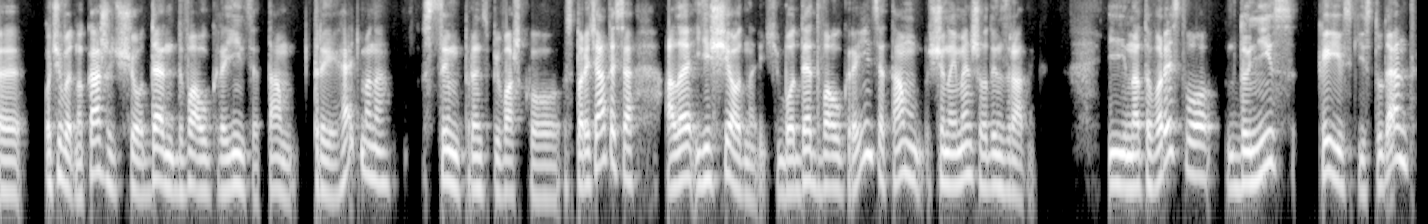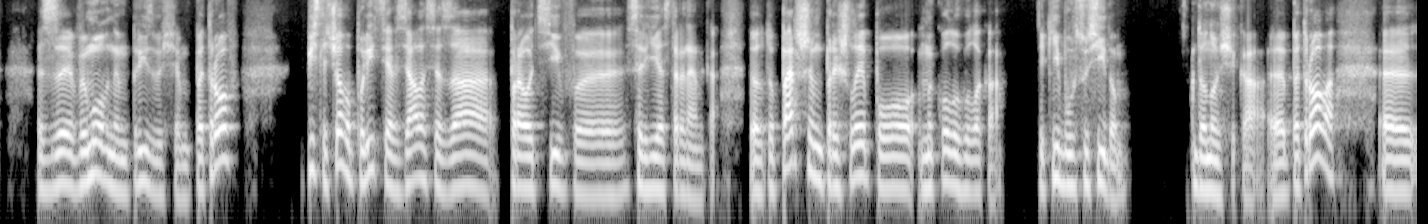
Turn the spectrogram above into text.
Е, очевидно, кажуть, що день два українця, там три гетьмана. З цим, в принципі, важко сперечатися, але є ще одна річ: бо де два українця, там щонайменше один зрадник. І на товариство доніс київський студент з вимовним прізвищем Петров, після чого поліція взялася за праотців е, Сергія Стерненка. Тобто, першим прийшли по Миколу Гулака, який був сусідом доносчика е, Петрова. Е,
